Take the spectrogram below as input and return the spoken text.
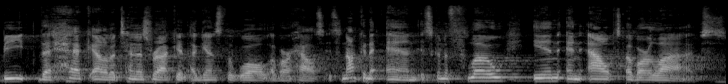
beat the heck out of a tennis racket against the wall of our house. It's not going to end, it's going to flow in and out of our lives.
